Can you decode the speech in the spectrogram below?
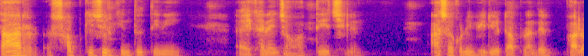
তার সব কিছুর কিন্তু তিনি এখানে জবাব দিয়েছিলেন। আশা করি ভিডিওটা আপনাদের ভালো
